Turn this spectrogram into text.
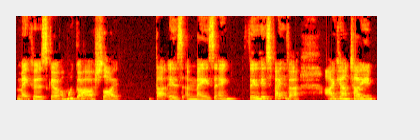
make us go, "Oh my gosh, like that is amazing." Through his favor. I can't tell you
